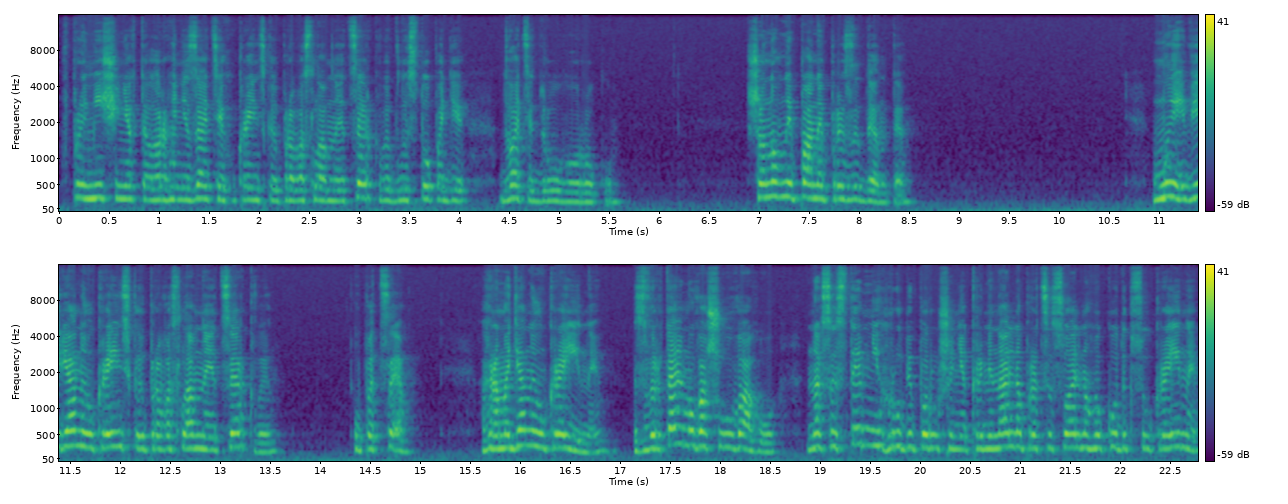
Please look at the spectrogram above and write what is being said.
в приміщеннях та організаціях Української православної церкви в листопаді 2022 року. Шановний пане президенте, ми, віряни Української православної церкви, УПЦ, громадяни України, звертаємо вашу увагу на системні грубі порушення Кримінально-процесуального кодексу України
